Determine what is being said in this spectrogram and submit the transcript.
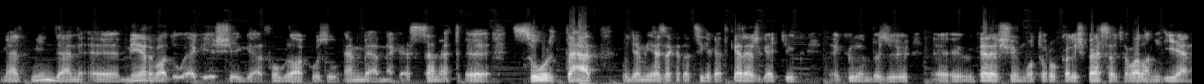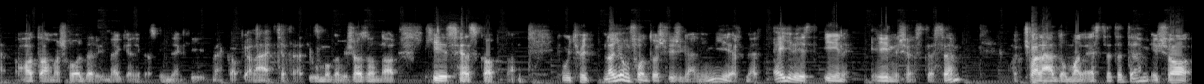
mert minden ö, mérvadó egészséggel foglalkozó embernek ez szemet ö, szúrt, tehát ugye mi ezeket a cikkeket keresgetjük különböző keresőmotorokkal, és persze, hogyha valami ilyen hatalmas horderű megjelenik, azt mindenki megkapja, látja, tehát jó magam is azonnal kézhez kaptam. Úgyhogy nagyon fontos vizsgálni. Miért? Mert egyrészt én, én is ezt teszem, a családommal ezt tetetem, és a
